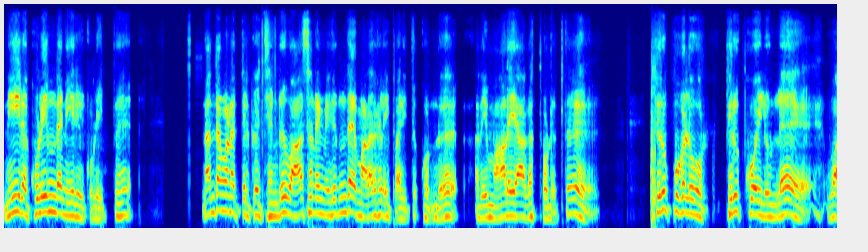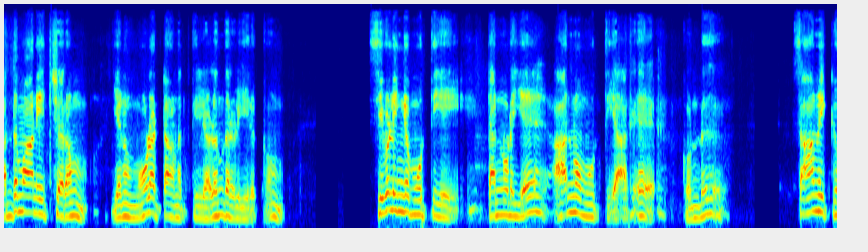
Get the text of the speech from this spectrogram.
நீரை குளிர்ந்த நீரில் குளித்து நந்தவனத்திற்கு சென்று வாசனை மிகுந்த மலர்களை பறித்து கொண்டு அதை மாலையாக தொடுத்து திருப்புகலூர் திருக்கோயில் உள்ள வர்த்தமானீஸ்வரம் எனும் மூலட்டானத்தில் எழுந்தருளியிருக்கும் சிவலிங்க மூர்த்தியை தன்னுடைய ஆன்ம மூர்த்தியாக கொண்டு சாமிக்கு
